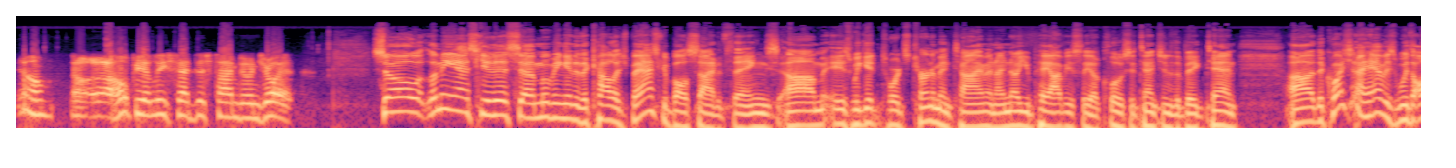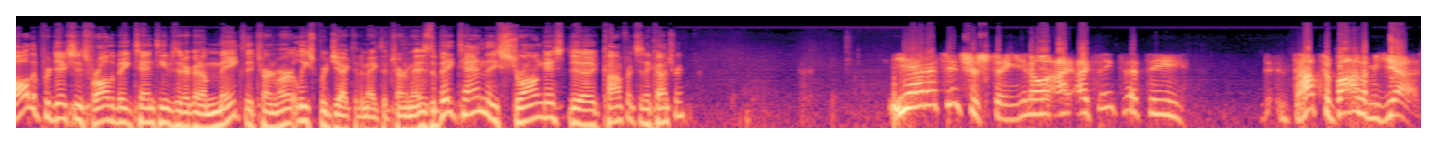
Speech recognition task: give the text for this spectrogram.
you know, I hope he at least had this time to enjoy it. So let me ask you this: uh, moving into the college basketball side of things, um, as we get towards tournament time, and I know you pay obviously a close attention to the Big Ten. Uh, the question I have is with all the predictions for all the Big Ten teams that are going to make the tournament, or at least projected to make the tournament, is the Big Ten the strongest uh, conference in the country? Yeah, that's interesting. You know, I, I think that the top to bottom, yes.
